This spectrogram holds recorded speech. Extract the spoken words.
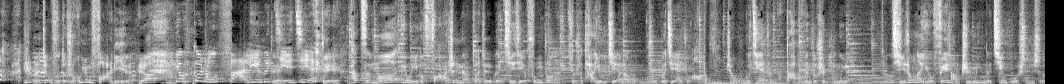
日本政府都是会用法力的，是吧？用各种法力和结界。对他怎么用一个法阵呢，把这个结界封住呢？就是他又建了五个建筑啊，这五个建筑呢，大部分都是陵园，其中呢有非常知名的靖国神社，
